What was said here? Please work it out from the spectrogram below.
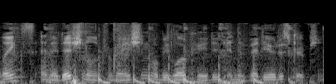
Links and additional information will be located in the video description.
